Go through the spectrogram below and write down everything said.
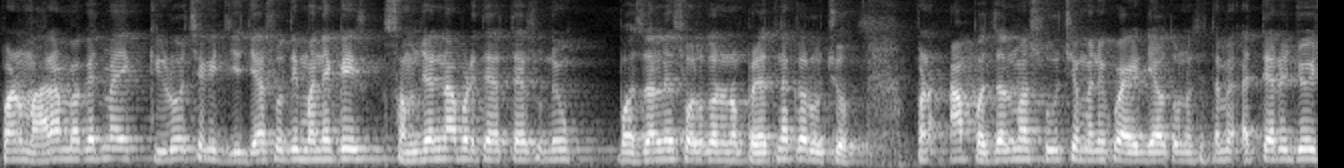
પણ મારા મગજમાં એક કીડો છે કે જ્યાં સુધી મને કંઈ સમજણ ના પડે ત્યાં સુધી હું પઝલને સોલ્વ કરવાનો પ્રયત્ન કરું છું. પણ આ પઝલમાં શું છે મને કોઈ આઈડિયા આવતો નથી. તમે અત્યારે જોઈ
